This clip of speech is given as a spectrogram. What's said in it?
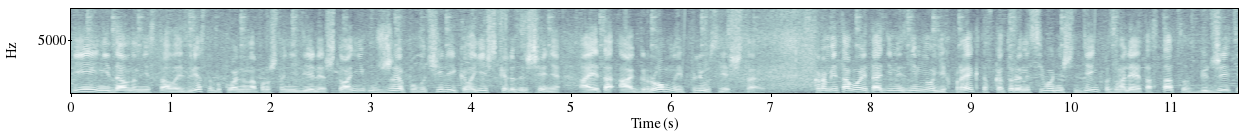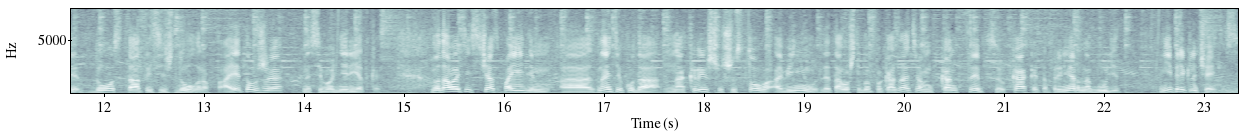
И недавно мне стало известно, буквально на прошлой неделе, что они уже получили экологическое разрешение. А это огромный плюс, я считаю. Кроме того, это один из немногих проектов, который на сегодняшний день позволяет остаться в бюджете до 100 тысяч долларов, а это уже на сегодня редкость. Но давайте сейчас поедем, а, знаете куда? На крышу 6 авеню, для того, чтобы показать вам концепцию, как это примерно будет. Не переключайтесь.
